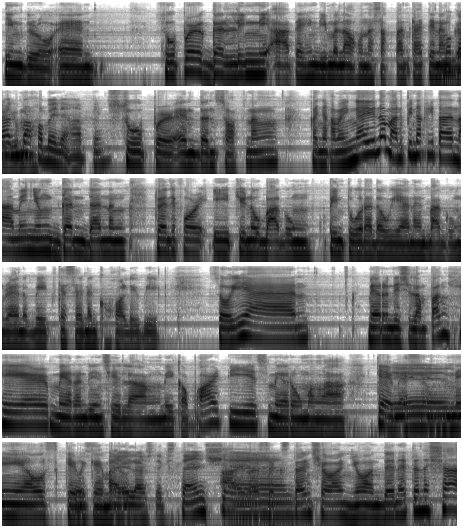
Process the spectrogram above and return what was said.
ingro and super galing ni ate, hindi man lang ako nasaktan kahit tinanggal Magkano yung ba kamay ni ate? super and then soft ng kanya kamay. Ngayon naman, pinakita namin yung ganda ng 24-8, you know, bagong pintura daw yan and bagong renovate kasi nag-Holy Week. So, yan. Meron din silang pang hair, meron din silang makeup artist, merong mga chemist, Nails. nails, Tapos chemi-chemi, Eyelash extension. eyelash extension, yon Then, ito na siya.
